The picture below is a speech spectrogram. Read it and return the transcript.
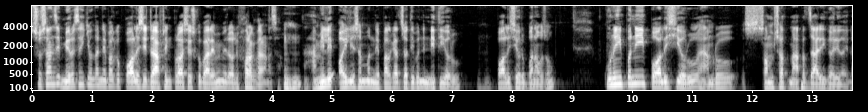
Sushant ji मेरो चाहिँ के भन्दा नेपालको पोलिसी ड्राफ्टिङ प्रोसेसको बारेमा मेरो अलिक फरक धारणा छ। हामीले अहिलेसम्म नेपालका जति पनि नीतिहरू पोलिसीहरू बनाउँछौँ कुनै पनि पोलिसीहरू हाम्रो संसद मार्फत जारी गरिँदैन।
